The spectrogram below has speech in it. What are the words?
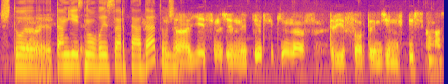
что да. там есть новые сорта, да, тоже? Да, есть инжирные персики у нас, три сорта инжирных персиков у нас,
